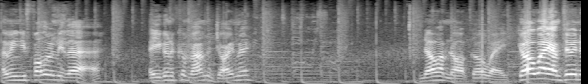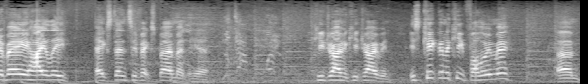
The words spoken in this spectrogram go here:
I mean, you're following me there. Are you going to come round and join me? No, I'm not. Go away. Go away. I'm doing a very highly extensive experiment here. Keep driving. Keep driving. Is Kit going to keep following me? Um.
